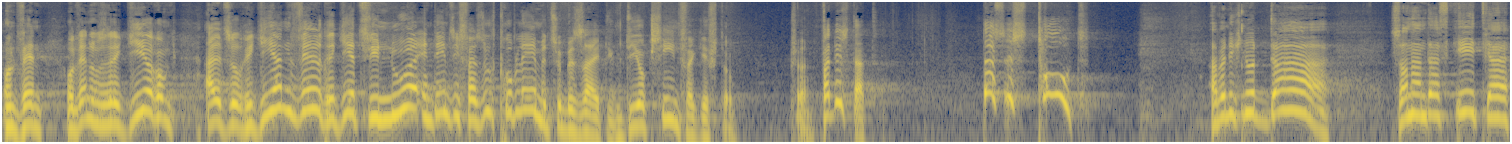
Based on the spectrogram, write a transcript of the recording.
Und wenn, und wenn unsere Regierung also regieren will, regiert sie nur, indem sie versucht, Probleme zu beseitigen. Dioxinvergiftung. Schon. Was ist das? Das ist tot. Aber nicht nur da, sondern das geht ja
